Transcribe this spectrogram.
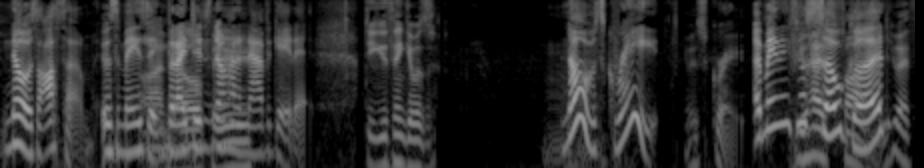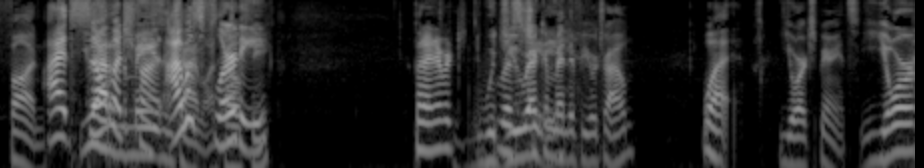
No, it was awesome. It was amazing, but I didn't know how to navigate it. Do you think it was? No, it was great. It was great. It made me feel so fun. good. You had fun. I had You so had much fun. I was flirty, unhealthy. But I never. Would was you cheating. recommend it for your child? What? Your experience. Your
